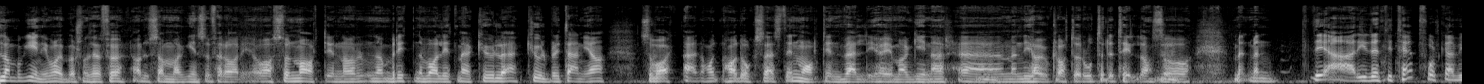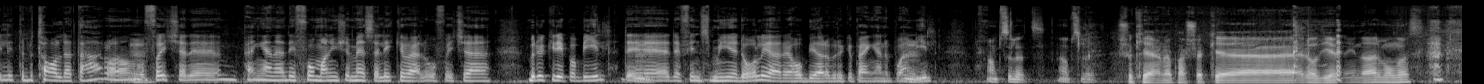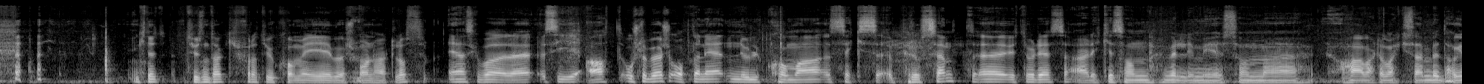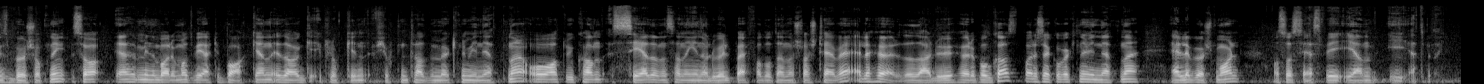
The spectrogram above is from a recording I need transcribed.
Lamborghini var jo børsnotert før, hadde samme margin som Ferrari. Og Aston Martin, når, når britene var litt mer kule, kul Britannia, så var, hadde også Aston Martin veldig høye marginer. Mm. Men de har jo klart å rote det til. Da, så, mm. men, men det er identitet. Folk er villige til å betale dette her. og mm. Hvorfor ikke? Det, pengene de får man ikke med seg likevel. Hvorfor ikke bruke de på bil? Det, mm. det finnes mye dårligere hobbyer å bruke pengene på enn mm. bil. Absolutt. absolutt. Sjokkerende Persøk-rådgivning der, Molnes. Knut, tusen takk for at du kom i Børsmorgen her til oss. Jeg skal bare si at Oslo Børs åpner ned 0,6 eh, Utover det så er det ikke sånn veldig mye som eh, har vært å merke seg med dagens børsåpning. Så jeg minner bare om at vi er tilbake igjen i dag klokken 14.30 med Økonominyhetene, og at du kan se denne sendingen når du vil på fa.no slash tv, eller høre det der du hører podkast. Bare søk opp Økonominyhetene eller Børsmorgen, og så ses vi igjen i ettermiddag.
